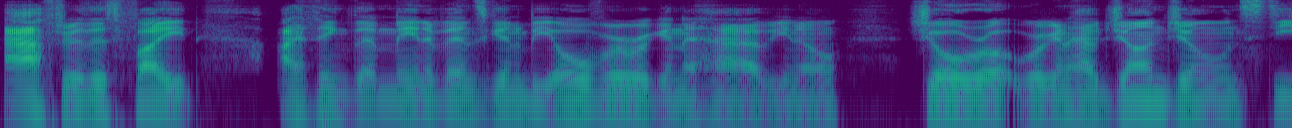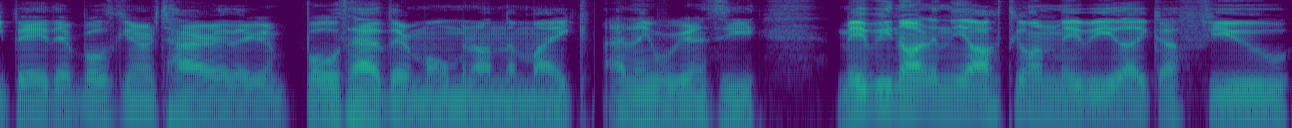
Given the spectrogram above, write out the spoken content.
after this fight. I think the main event's gonna be over. We're gonna have, you know, Joe, Ro- we're gonna have Jon Jones, Stipe. They're both gonna retire. They're gonna both have their moment on the mic. I think we're gonna see maybe not in the octagon, maybe like a few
